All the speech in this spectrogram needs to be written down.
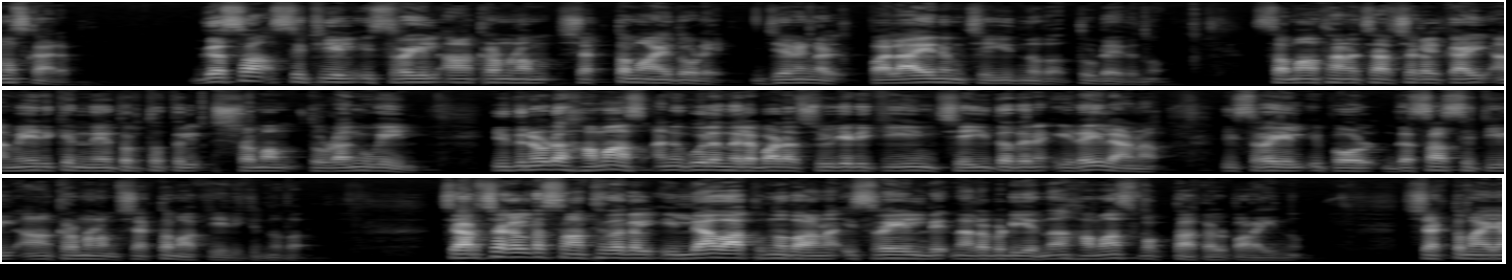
നമസ്കാരം. ഗസ സിറ്റിയിൽ ഇസ്രയേൽ ആക്രമണം ശക്തമായതോടെ ജനങ്ങൾ പലായനം ചെയ്യുന്നത് തുടരുന്നു. സമാധാന ചർച്ചകൾക്കായി അമേരിക്കൻ നേതൃത്വത്തിൽ ശ്രമം തുടങ്ങുകയും ഇതിനോട് ഹമാസ് അനുകൂല നിലപാട് സ്വീകരിക്കുകയും ചെയ്തതിന് ഇടയിലാണ് ഇസ്രയേൽ ഇപ്പോൾ ഗസ സിറ്റിയിൽ ആക്രമണം ശക്തമാക്കിയിരിക്കുന്നത്. ചർച്ചകളുടെ സാധ്യതകൾ ഇല്ലാതാക്കുന്നതാണ് ഇസ്രയേലിന്റെ നടപടിയെന്ന് ഹമാസ് വക്താക്കൾ പറയുന്നു. ശക്തമായ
